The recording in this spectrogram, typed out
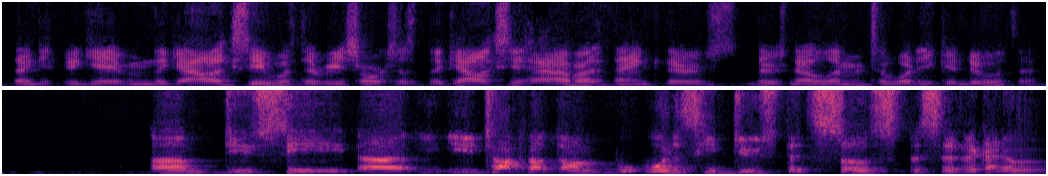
I think if you gave him the Galaxy with the resources the Galaxy have, I think there's there's no limit to what he could do with it. Um, do you see? Uh, you talked about Dom. What does he do that's so specific? I know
